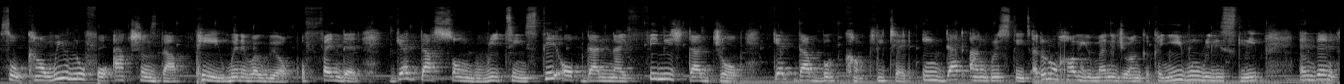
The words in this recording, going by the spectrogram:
so, can we look for actions that pay whenever we are offended? Get that song written, stay up that night, finish that job, get that book completed in that angry state. I don't know how you manage your anger. Can you even really sleep? And then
